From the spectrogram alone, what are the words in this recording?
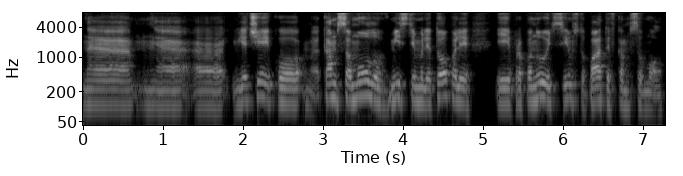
е, е, ячейку комсомолу в місті Мелітополі і пропонують всім вступати в комсомол.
